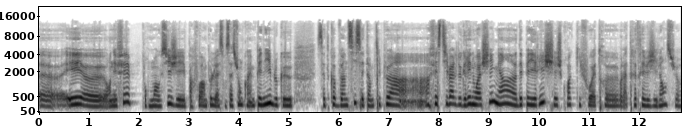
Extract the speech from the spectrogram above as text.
Euh, et euh, en effet, pour moi aussi, j'ai parfois un peu la sensation quand même pénible que cette COP 26 est un petit peu un, festival de greenwashing hein, des pays riches. Et je crois qu'il faut être euh, très très vigilant sur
